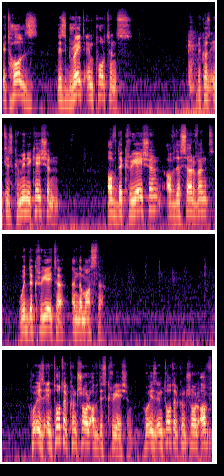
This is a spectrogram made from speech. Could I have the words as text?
It holds this great importance because it is communication of the creation of the servant with the creator and the master who is in total control of this creation who is in total control of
